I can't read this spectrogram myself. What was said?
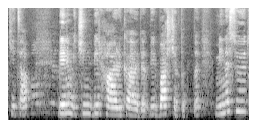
kitap benim için bir harikaydı, bir başyapıttı. Mine Söğüt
